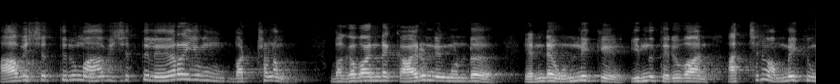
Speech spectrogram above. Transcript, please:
ആവശ്യത്തിനും ആവശ്യത്തിലേറെയും ഭക്ഷണം ഭഗവാന്റെ കാരുണ്യം കൊണ്ട് എന്റെ ഉണ്ണിക്ക് ഇന്ന് തരുവാൻ അച്ഛനും അമ്മയ്ക്കും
